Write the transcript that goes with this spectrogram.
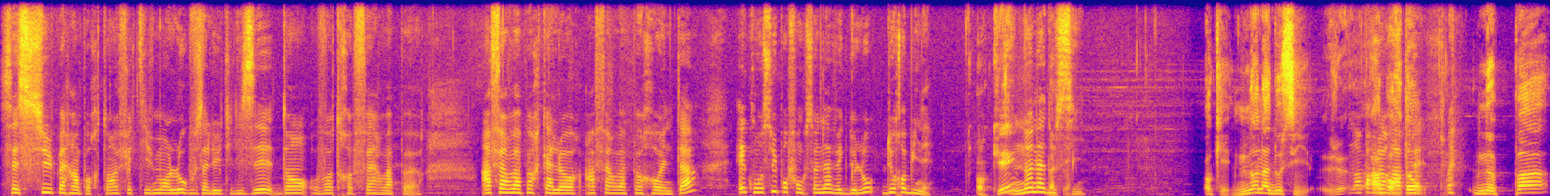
C'est super important, effectivement, l'eau que vous allez utiliser dans votre fer vapeur. Un fer vapeur Calor, un fer vapeur Rowenta est conçu pour fonctionner avec de l'eau du robinet, Ok. non adoucie. Ok, non adouci. Je- important, après. ne pas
